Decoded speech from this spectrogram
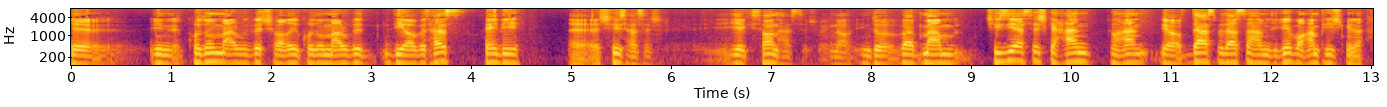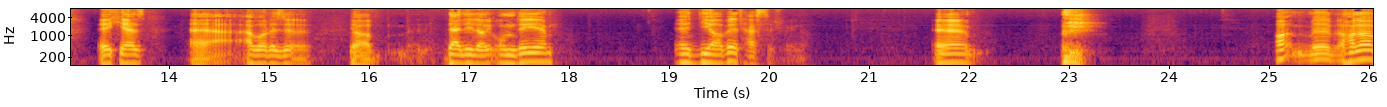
که این کدوم مربوط به چاقی کدوم مربوط به دیابت هست خیلی چیز هستش. یکسان هستش اینا. این دو و معمول چیزی هستش که هند تو هند یا دست به دست هم دیگه با هم پیش میرن. یکی از عوارض یا دلیل های عمده دیابت هستش اینا. حالا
